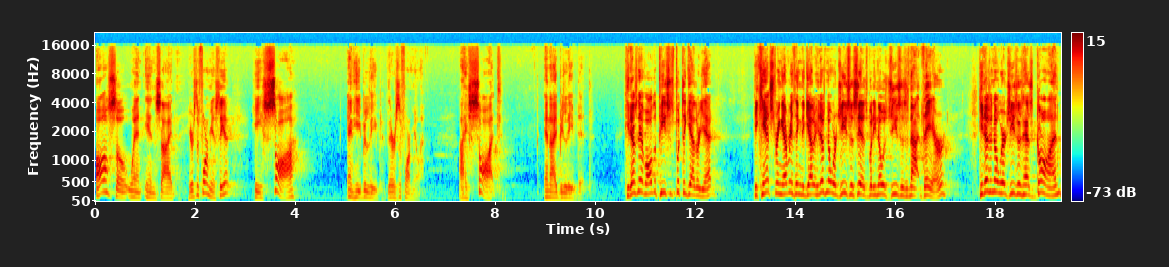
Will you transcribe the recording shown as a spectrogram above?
also went inside. Here's the formula. See it? He saw and he believed. There's the formula. I saw it and I believed it. He doesn't have all the pieces put together yet. He can't string everything together. He doesn't know where Jesus is, but he knows Jesus is not there. He doesn't know where Jesus has gone,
